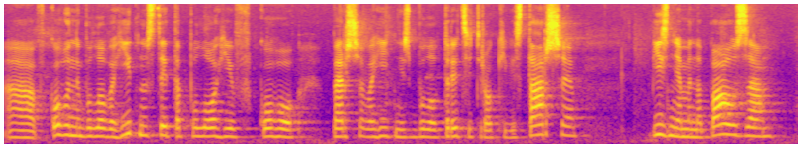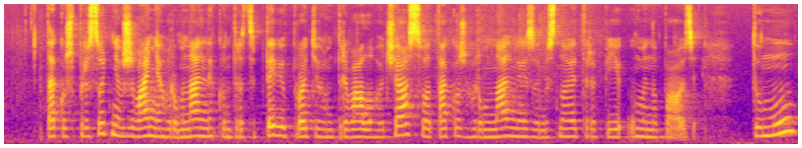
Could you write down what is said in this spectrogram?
в кого не було вагітностей та пологів, в кого перша вагітність була в 30 років і старше, пізня менопауза, також присутнє вживання гормональних контрацептивів протягом тривалого часу, а також гормональної замісної терапії у менопаузі. Тому,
